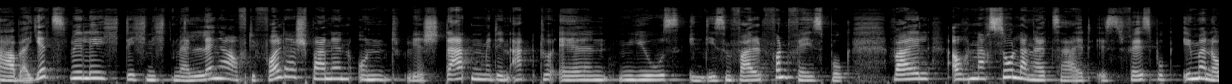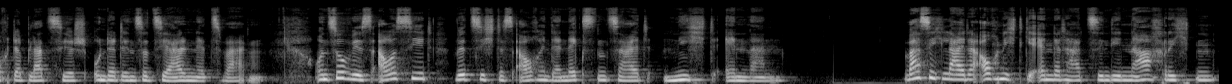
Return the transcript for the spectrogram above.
Aber jetzt will ich dich nicht mehr länger auf die Folter spannen und wir starten mit den aktuellen News, in diesem Fall von Facebook, weil auch nach so langer Zeit ist Facebook immer noch der Platzhirsch unter den sozialen Netzwerken. Und so wie es aussieht, wird sich das auch in der nächsten Zeit nicht ändern. Was sich leider auch nicht geändert hat, sind die Nachrichten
